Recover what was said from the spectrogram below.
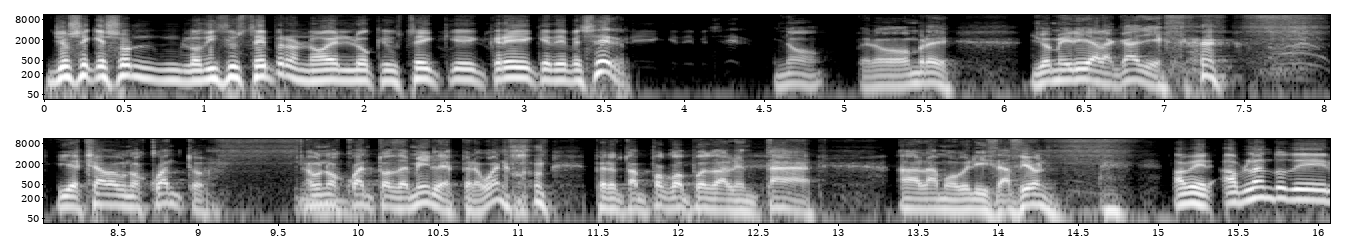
Yo sé que eso lo dice usted, pero no es lo que usted cree que debe ser. No, pero hombre, yo me iría a la calle y echaba unos cuantos, a unos cuantos de miles, pero bueno, pero tampoco puedo alentar a la movilización. A ver, hablando de,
